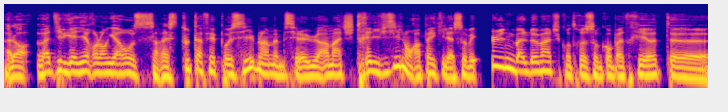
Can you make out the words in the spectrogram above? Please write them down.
Alors, va-t-il gagner Roland Garros? Ça reste tout à fait possible, hein, même s'il a eu un match très difficile. On rappelle qu'il a sauvé une balle de match contre son compatriote euh,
